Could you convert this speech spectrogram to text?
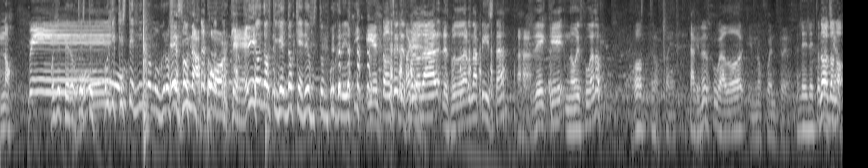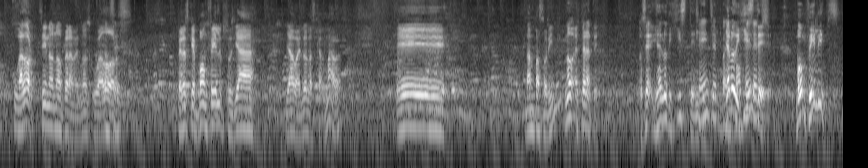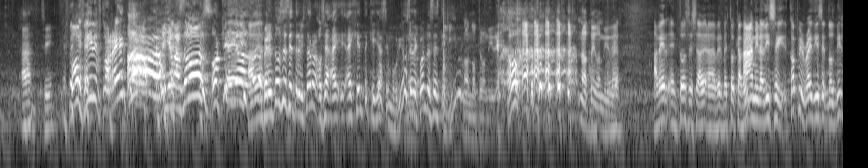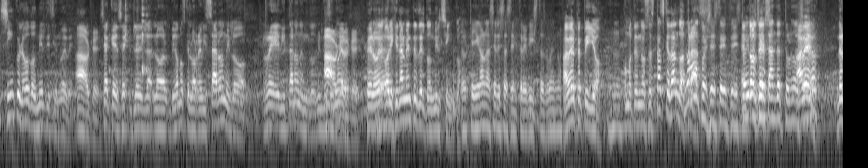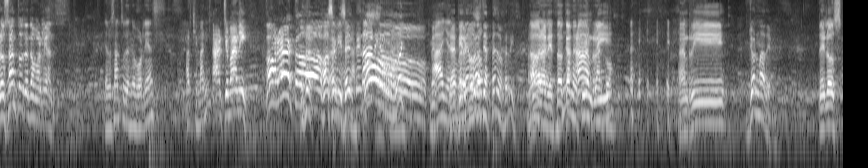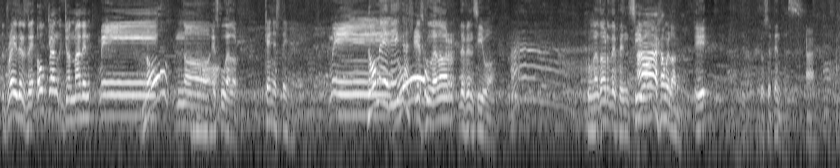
no. Oye, pero que este, oye, que este libro mugroso. Es no- una porquería. No, no, que no queremos tu mugre libro. Y entonces les puedo dar, les puedo dar una pista Ajá. de que no es jugador. Otro, pues. Bien. no es jugador y no fue entrenador. Le, le No, no, no, jugador. Sí, no, no, espérame, no es jugador. Entonces, Pero es que Bon Phillips, pues ya, ya bailó las calmadas. Eh, Dan Pastorini. No, espérate. O sea, ya lo dijiste. Sí, Enrique. sí, ya lo dijiste. Von Phillips. Ah, sí. Von Phillips, correcto. Ya llevas dos. Ok. Ya llevas A dos. ver. Pero entonces entrevistaron, o sea, hay, hay gente que ya se murió. O sea, ¿de cuándo es este libro? No, no tengo ni idea. Oh. No tengo ni idea. A ver, entonces, a ver, a ver, me toca a mí. Ah, mira, dice, copyright dice 2005 y luego 2019. Ah, ok. O sea que, se- le- la- lo- digamos que lo revisaron y lo reeditaron en 2019. Ah, ok, ok. Pero eh, originalmente es del 2005. Pero que llegaron a hacer esas entrevistas, bueno. A ver, Pepillo, como te nos estás quedando No, atrás. pues este, te estoy Entonces, respetando el turno del a ver, señor. de los Santos de Nueva Orleans. De los Santos de Nueva Orleans, Archimani. Archimani. ¡Correcto! José Bicentenario. Ah, ya Ya no me tiene recordaste uno. a Pedro Ferriz. Ahora le toca no a en Henry. Henry. John Madden. De los Raiders de Oakland, John Madden. me- No. No, es jugador. Ken Stabler. Me- No me digas. Es jugador defensivo. Jugador defensivo. Ah, Howell. Y de los 70s. Ah.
